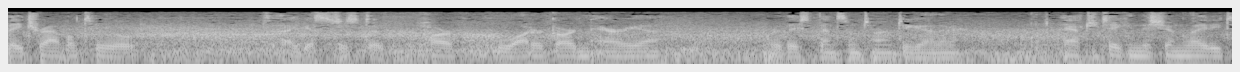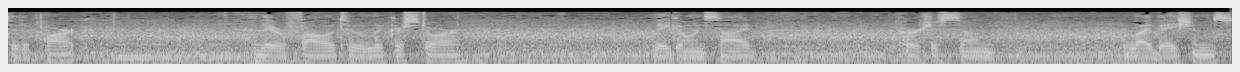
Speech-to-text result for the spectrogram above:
they travel to, I guess, just a park, water garden area where they spend some time together. After taking this young lady to the park, they were followed to a liquor store. They go inside, purchase some libations,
